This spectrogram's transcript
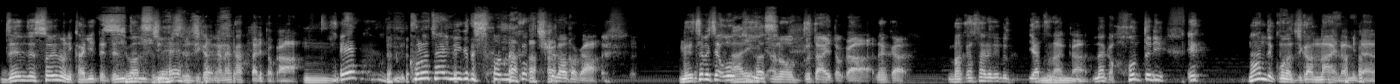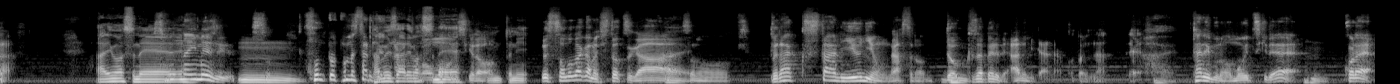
全然そういうのに限って全然準備する時間がなかったりとか、うん。え？このタイミングでそんなこと聞くのとか、めちゃめちゃ大きいあの舞台とか、なんか任されてるやつなんか、なんか本当に、え、なんでこんな時間ないの？みたいな。ありますね。そんなイメージ、うんそ本当試されてるな試されますねと思うんですけ。ど、本当に。でその中の一つが、はいその、ブラックスターリユニオンがそのドッグザベルであるみたいなことになって、はい。タリブの思いつきで、うん。これ、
